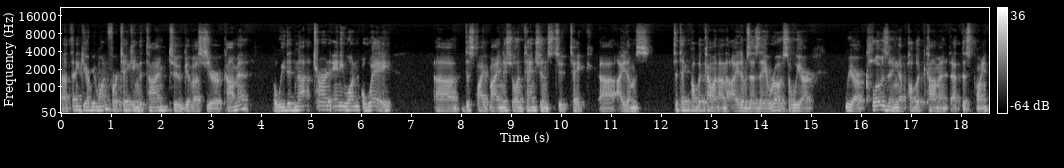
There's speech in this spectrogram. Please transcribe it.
Uh, thank you, everyone, for taking the time to give us your comment. We did not turn anyone away, uh, despite my initial intentions to take uh, items, to take public comment on the items as they arose. So we are, we are closing a public comment at this point.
